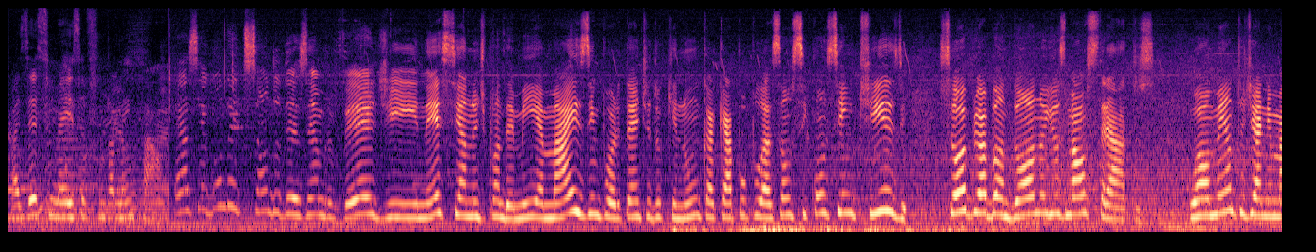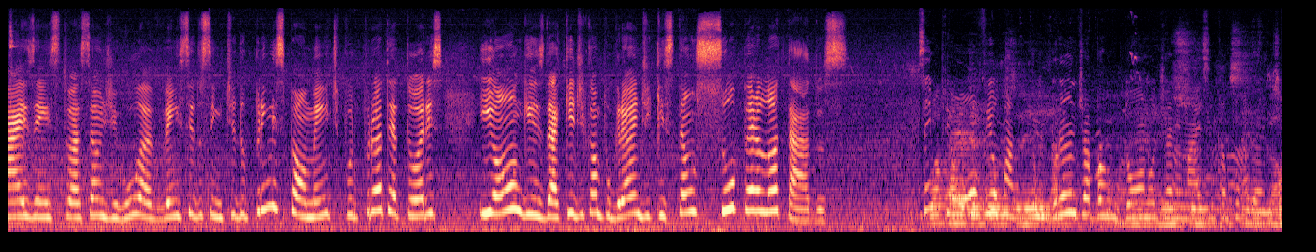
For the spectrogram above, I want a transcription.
Mas esse mês é fundamental. É a segunda edição do Dezembro Verde e nesse ano de pandemia é mais importante do que nunca que a população se conscientize sobre o abandono e os maus tratos. O aumento de animais em situação de rua vem sido sentido principalmente por protetores e ONGs daqui de Campo Grande que estão superlotados. Sempre houve uma, um grande abandono de animais em Campo Grande,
